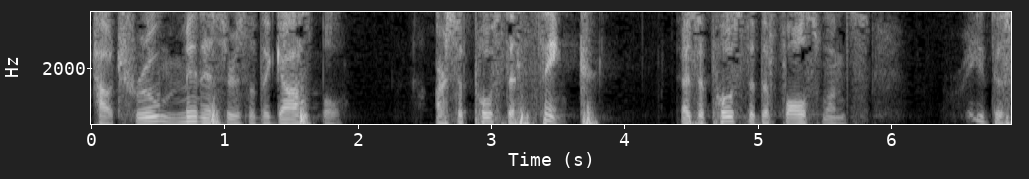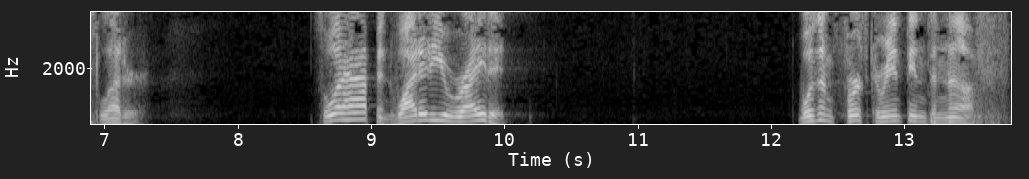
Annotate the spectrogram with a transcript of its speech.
how true ministers of the gospel are supposed to think as opposed to the false ones. Read this letter. So what happened? Why did he write it? Wasn't First Corinthians enough?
